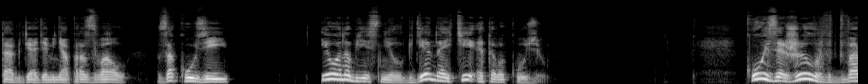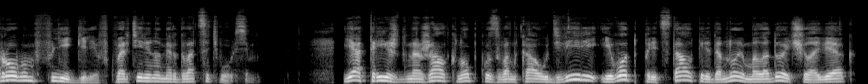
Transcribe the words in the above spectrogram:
так дядя меня прозвал, за Кузей. и он объяснил, где найти этого Кузю. Кузя жил в дворовом флигеле в квартире номер 28. Я трижды нажал кнопку звонка у двери, и вот предстал передо мной молодой человек,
